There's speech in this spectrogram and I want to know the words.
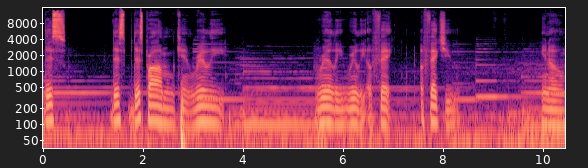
This, this, this problem can really really, really affect affect you. You know,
